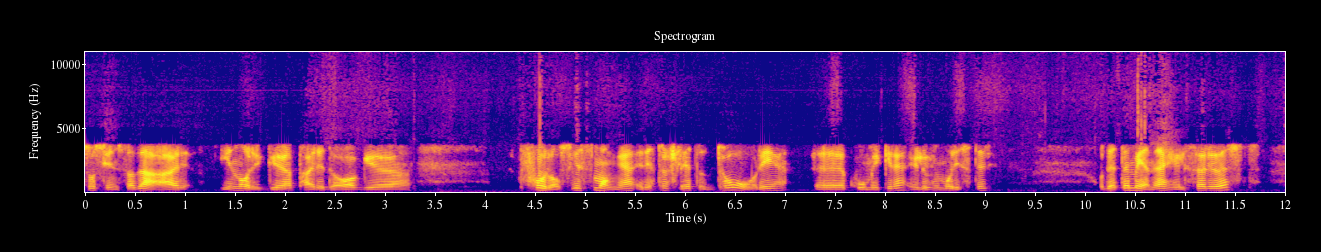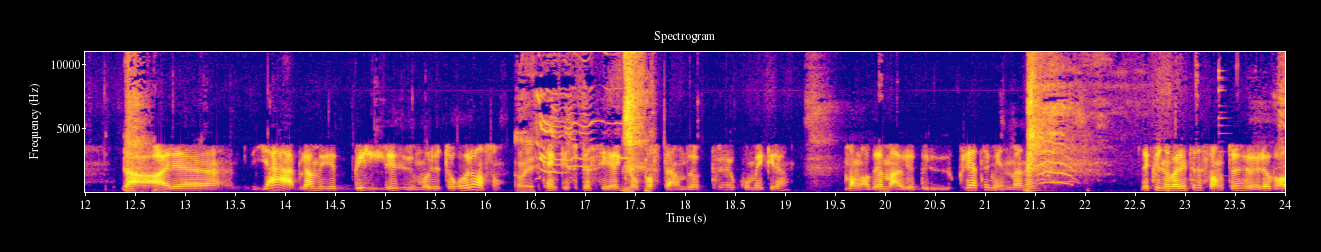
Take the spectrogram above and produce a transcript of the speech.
så syns jeg det er i Norge per i dag eh, forholdsvis mange rett og slett dårlige eh, komikere eller humorister. Og dette mener jeg helt seriøst. Det er eh, jævla mye billig humor ute og går, altså. Oi. Tenker spesielt nå på standup-komikere. Mange av dem er ubrukelige, etter min mening. Det kunne være interessant å høre hva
